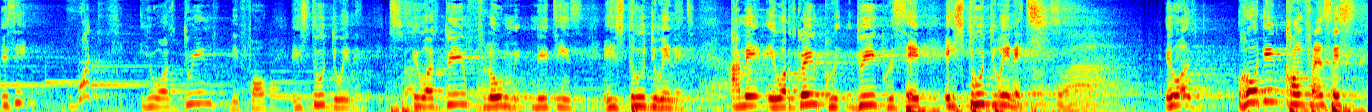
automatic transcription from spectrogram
You see, what he was doing before, he's still doing it. He was doing flow meetings, he's still doing it. I mean, he was going doing crusade, he's still doing it. He was holding conferences,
